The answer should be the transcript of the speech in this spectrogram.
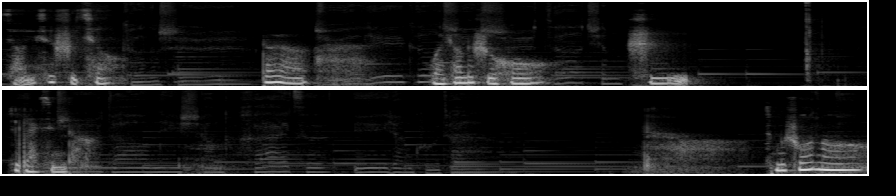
想一些事情。当然，晚上的时候是最感性的。怎么说呢？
